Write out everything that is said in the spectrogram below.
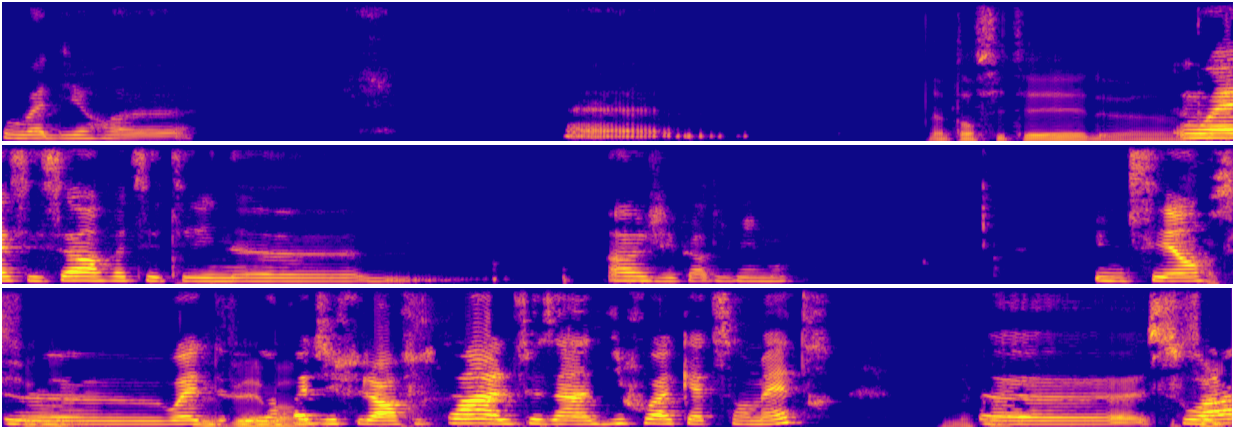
on va dire, Intensité de... Ouais, c'est ça. En fait, c'était une. Euh, ah, j'ai perdu mes mots. Une séance. Euh, ouais, de... en fait, j'ai fait leur elle faisait un 10 fois 400 mètres. Euh, soit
